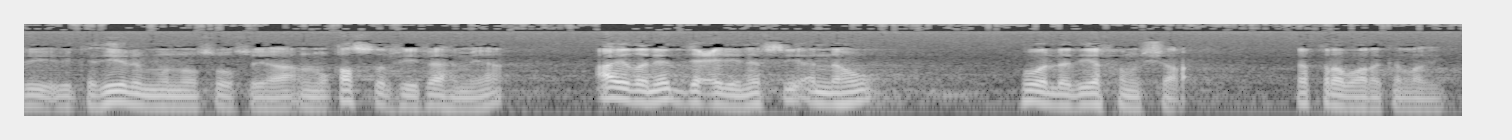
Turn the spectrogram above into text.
لكثير من نصوصها المقصر في فهمها أيضا يدعي لنفسه أنه هو الذي يفهم الشرع. اقرأ بارك الله فيك.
